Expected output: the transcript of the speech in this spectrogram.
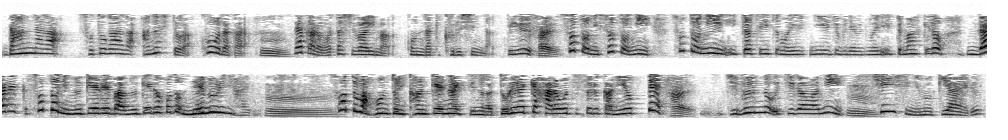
旦那が、外側が、あの人がこうだから、うん。だから私は今こんだけ苦しいんだっていう、はい外に外に、外に、私いつも YouTube でも言ってますけど、誰か、外に向ければ向けるほど眠りに入る。うん。外は本当に関係ないっていうのがどれだけ腹落ちするかによって、はい。自分の内側にうん真摯に向き合える。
